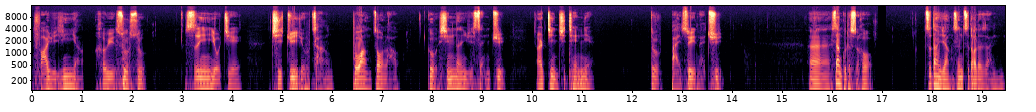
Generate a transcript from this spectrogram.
法与阴阳，和于术数，食饮有节，起居有常，不忘坐劳，故行能与神俱，而尽其天年，度百岁乃去。嗯，上古的时候，知道养生之道的人，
